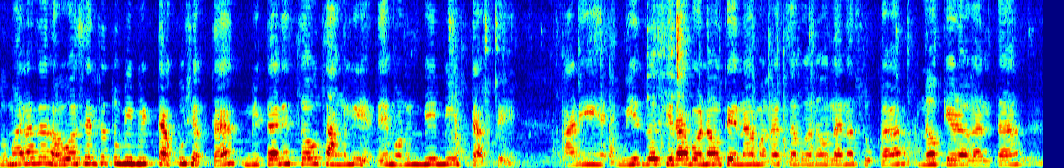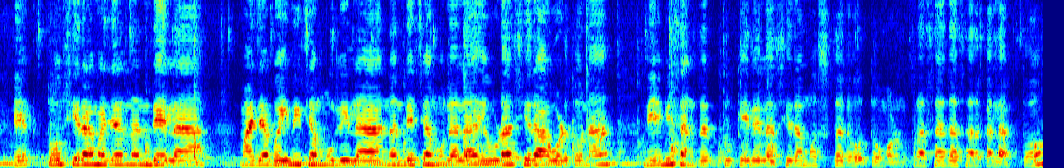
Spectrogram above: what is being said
तुम्हाला जर हवं असेल तर तुम्ही मीठ टाकू शकता. मिठाने चव चांगली येते म्हणून मी मीठ टाकते. आणि मी जो शिरा बनवते ना मगाचा बनवला ना सुका न केळं घालता हे तो शिरा माझ्या नंदेला माझ्या बहिणीच्या मुलीला नंदेच्या मुलाला एवढा शिरा आवडतो ना नेहमी सांगतात तू केलेला शिरा मस्त होतो म्हणून. प्रसादासारखा लागतो.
